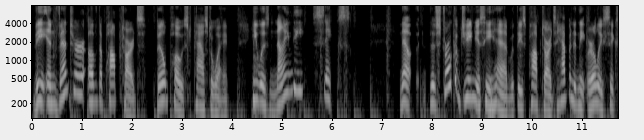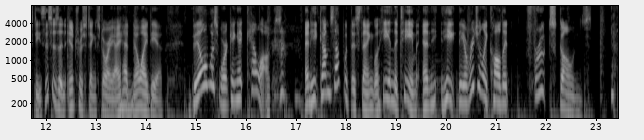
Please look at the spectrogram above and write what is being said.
the inventor of the Pop Tarts, Bill Post, passed away. He was 96. Now, the stroke of genius he had with these Pop Tarts happened in the early 60s. This is an interesting story. I had no idea. Bill was working at Kellogg's, and he comes up with this thing. Well, he and the team, and he, he they originally called it fruit scones.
